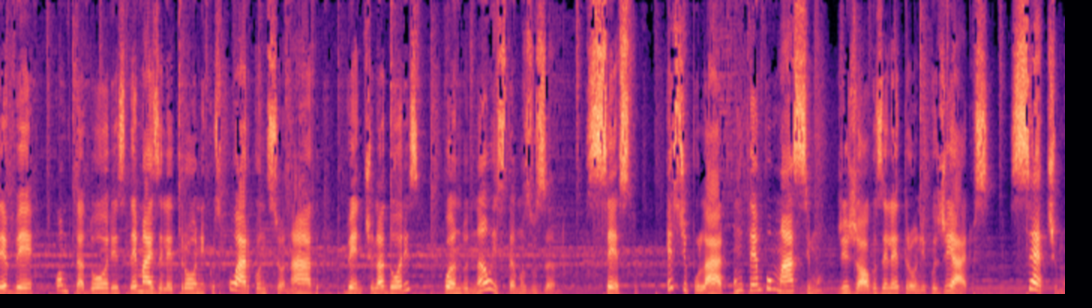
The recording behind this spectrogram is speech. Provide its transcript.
TV, computadores, demais eletrônicos, o ar-condicionado, ventiladores quando não estamos usando. Sexto, estipular um tempo máximo de jogos eletrônicos diários. Sétimo,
